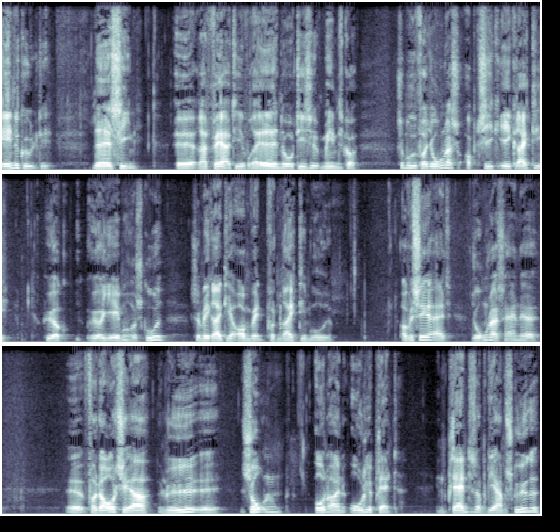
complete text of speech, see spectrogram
endegyldigt lade sin øh, retfærdige vrede nå disse mennesker, som ud fra Jonas optik ikke rigtig hører, hører hjemme hos Gud, som ikke rigtig er omvendt på den rigtige måde? Og vi ser, at Jonas han øh, øh får lov til at nyde øh, solen under en olieplante. En plante, som bliver ham skygge,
